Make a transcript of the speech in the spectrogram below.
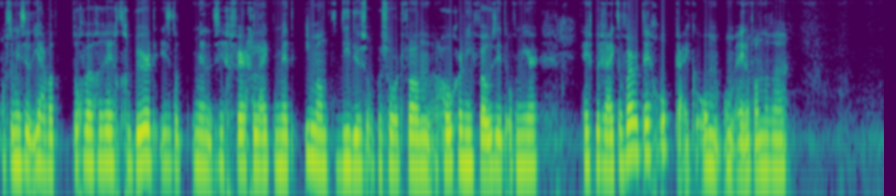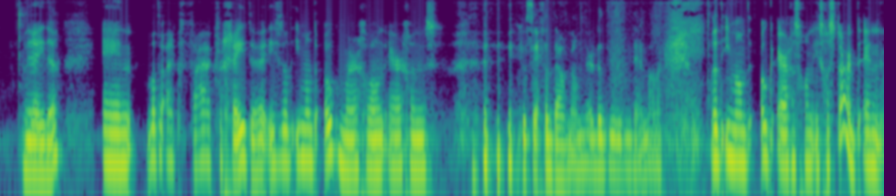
of tenminste, ja, wat toch wel geregeld gebeurt, is dat men zich vergelijkt met iemand die dus op een soort van hoger niveau zit of meer heeft bereikt of waar we tegenop kijken om, om een of andere reden. En wat we eigenlijk vaak vergeten, is dat iemand ook maar gewoon ergens. ik wil zeggen down under, dat is het niet helemaal. Maar dat iemand ook ergens gewoon is gestart en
